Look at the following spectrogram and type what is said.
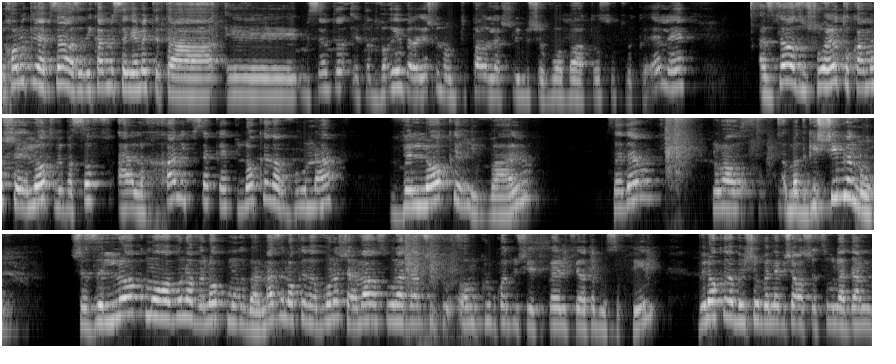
בכל מקרה, בסדר, אז אני כאן מסיימת את, ה, אה, מסיימת את הדברים, ויש לנו טיפה להשלים בשבוע הבא, תוספות וכאלה. אז בסדר, אז הוא שואל אותו כמה שאלות, ובסוף ההלכה נפסקת לא כרב הונא ולא כריבל, בסדר? כלומר, מדגישים לנו שזה לא כמו רב הונא ולא כמו ריבל. מה זה לא כרב הונא? שאמר אסור לאדם שיטעום כלום קודם שיתפלל לתפילת המוספים, ולא כרבי ישוע בן לוי שער שאסור לאדם,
